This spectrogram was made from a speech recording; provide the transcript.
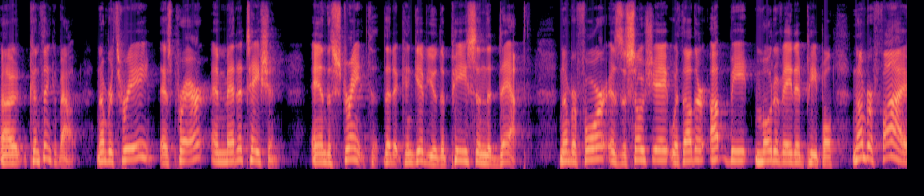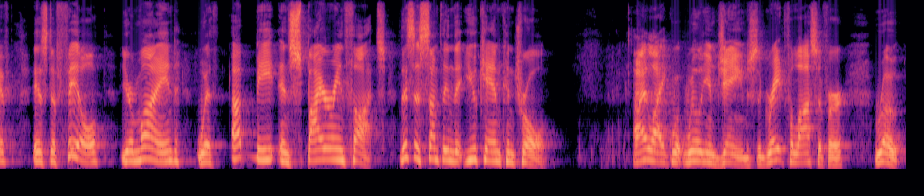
uh, can think about. Number three is prayer and meditation and the strength that it can give you, the peace and the depth. Number four is associate with other upbeat, motivated people. Number five is to fill your mind with upbeat, inspiring thoughts. This is something that you can control. I like what William James, the great philosopher, wrote.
